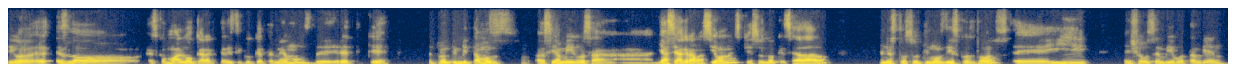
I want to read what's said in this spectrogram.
digo, e- es lo, es como algo característico que tenemos de Heretic, que de pronto invitamos así amigos a, a- ya sea grabaciones, que eso es lo que se ha dado en estos últimos discos, dos, eh, y en shows en vivo también.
